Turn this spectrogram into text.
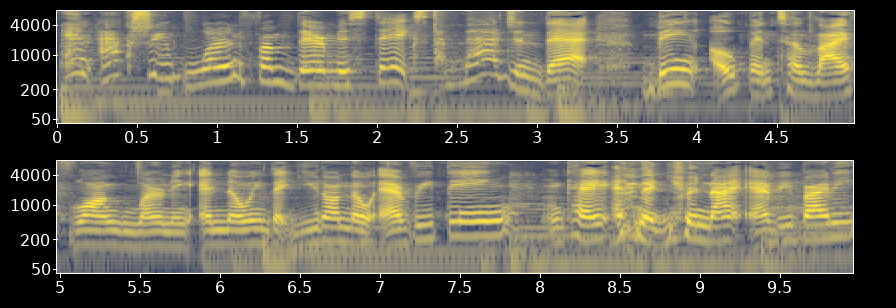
And actually learn from their mistakes. Imagine that being open to lifelong learning and knowing that you don't know everything, okay? And that you're not everybody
